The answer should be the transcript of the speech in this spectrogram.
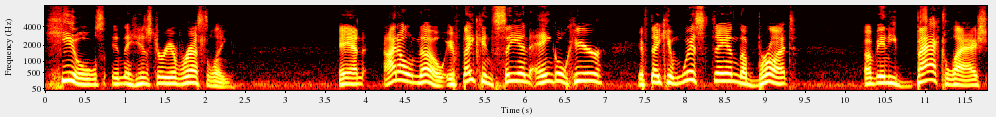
heels in the history of wrestling. And I don't know if they can see an angle here, if they can withstand the brunt of any backlash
